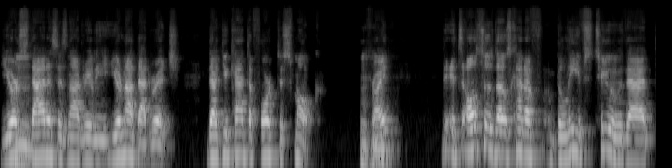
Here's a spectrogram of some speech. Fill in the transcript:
Your Hmm. status is not really you're not that rich that you can't afford to smoke, Mhm. right? It's also those kind of beliefs too that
